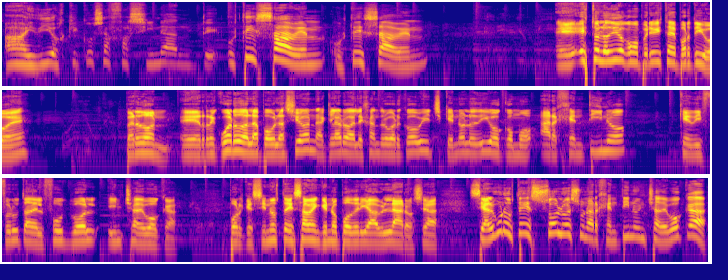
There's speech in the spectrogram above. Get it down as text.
Ay, Dios, qué cosa fascinante. Ustedes saben, ustedes saben. Eh, esto lo digo como periodista deportivo, ¿eh? Perdón, eh, recuerdo a la población, aclaro a Alejandro Berkovich, que no lo digo como argentino que disfruta del fútbol hincha de boca. Porque si no, ustedes saben que no podría hablar. O sea, si alguno de ustedes solo es un argentino hincha de boca,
